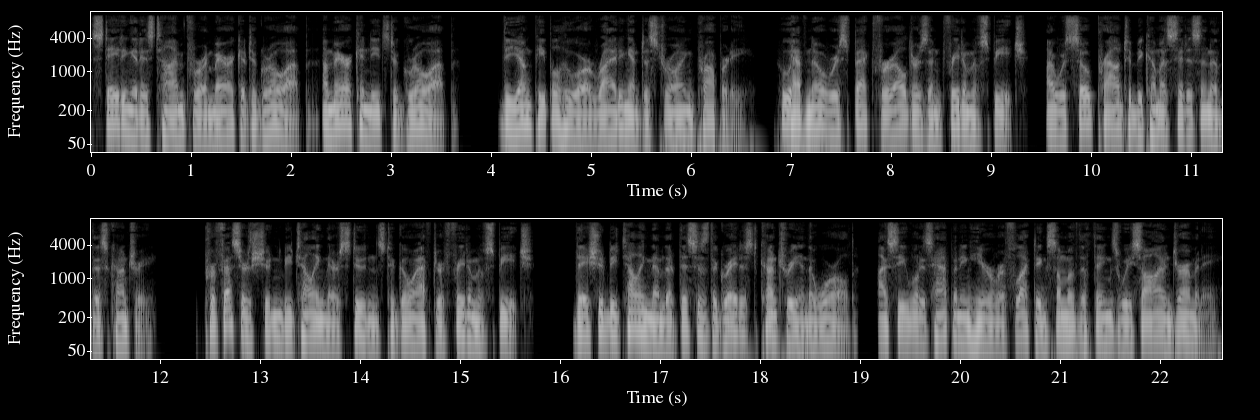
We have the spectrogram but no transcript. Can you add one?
stating it is time for America to grow up. America needs to grow up. The young people who are rioting and destroying property, who have no respect for elders and freedom of speech, I was so proud to become a citizen of this country. Professors shouldn't be telling their students to go after freedom of speech. They should be telling them that this is the greatest country in the world. I see what is happening here reflecting some of the things we saw in Germany,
